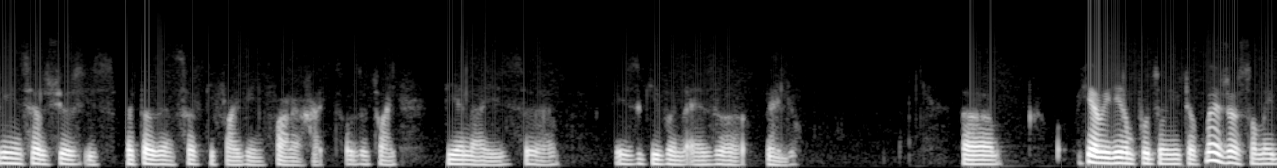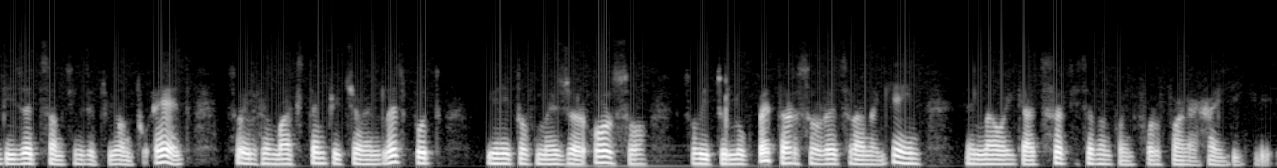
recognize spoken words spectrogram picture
3 in Celsius is better than 35 in Fahrenheit. So that's why Vienna is, uh, is given as a value. Here we didn't put the unit of measure, so maybe that's something that we want to add. So we'll have max temperature and let's put unit of measure also so it will look better. So let's run again and now we got 37.4 Fahrenheit degrees.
